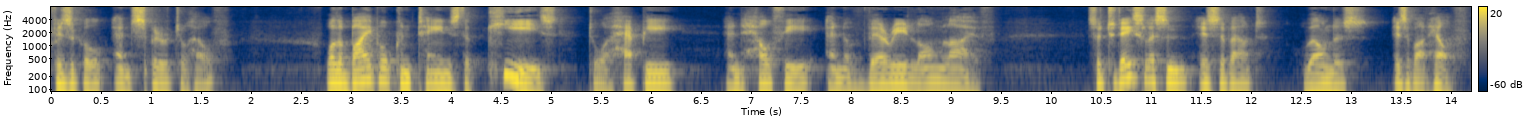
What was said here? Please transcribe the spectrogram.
physical and spiritual health? Well, the Bible contains the keys to a happy and healthy and a very long life. So today's lesson is about wellness, is about health.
